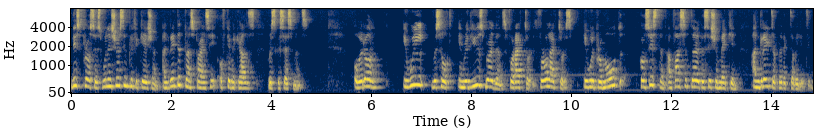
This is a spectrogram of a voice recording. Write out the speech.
This process will ensure simplification and greater transparency of chemicals risk assessments. Overall, it will result in reduced burdens for, actors, for all actors. It will promote consistent and faster decision-making and greater predictability.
